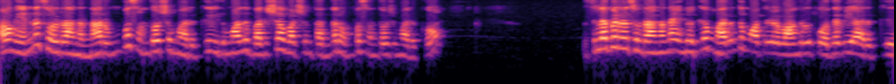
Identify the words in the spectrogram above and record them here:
அவங்க என்ன சொல்றாங்கன்னா, "ரொம்ப சந்தோஷமா இருக்கு. இது மாதிரி வருஷா வருஷம் தந்தா ரொம்ப சந்தோஷமா இருக்கும்." சில பேர் என்ன சொல்றாங்கன்னா, "எங்களுக்கு மருந்து, மாத்திரைகள் வாங்குறதுக்கு உதவியா இருக்கு.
